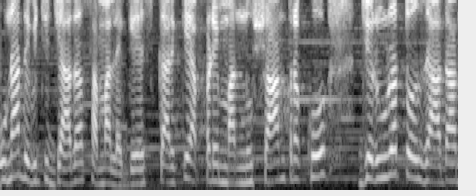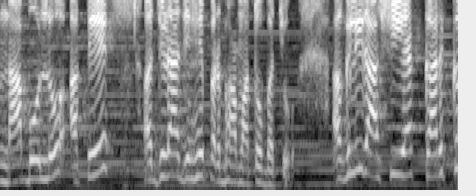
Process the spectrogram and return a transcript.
ਉਹਨਾਂ ਦੇ ਵਿੱਚ ਜ਼ਿਆਦਾ ਸਮਾਂ ਲੱਗੇ। ਇਸ ਕਰਕੇ ਆਪਣੇ ਮਨ ਨੂੰ ਸ਼ਾਂਤ ਰੱਖੋ, ਜ਼ਰੂਰਤ ਤੋਂ ਜ਼ਿਆਦਾ ਨਾ ਬੋਲੋ ਅਤੇ ਜਿਹੜਾ ਅਜਿਹੇ ਪ੍ਰਭਾਵਾਂ ਤੋਂ ਬਚੋ। ਅਗਲੀ ਰਾਸ਼ੀ ਹੈ ਕਰਕ।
